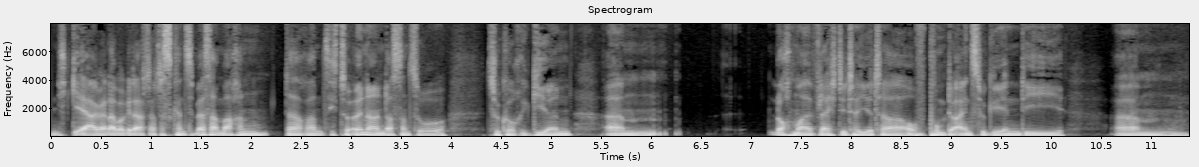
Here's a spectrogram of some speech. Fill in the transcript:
nicht geärgert, aber gedacht, ach, das kannst du besser machen, daran sich zu erinnern, das dann zu, zu korrigieren, ähm, nochmal vielleicht detaillierter auf Punkte einzugehen, die ähm,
